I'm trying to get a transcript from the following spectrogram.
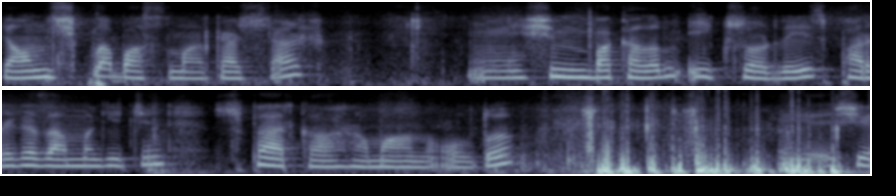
yanlışlıkla bastım arkadaşlar. Hmm, Şimdi bakalım ilk sorudayız. Para kazanmak için süper kahraman oldu. Ee, Şey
